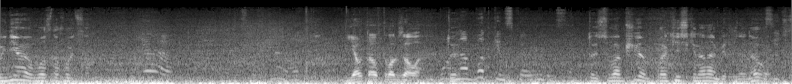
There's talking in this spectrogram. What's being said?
Вы где у вас находится? Я Я вот автовокзала. Ты- на Боткинской улице. То есть вообще практически на набережной, да, вы? Практически,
